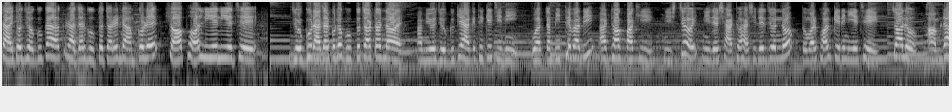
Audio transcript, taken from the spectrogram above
তাই তো যজ্ঞ কাক রাজার গুপ্তচরের নাম করে সব ফল নিয়ে নিয়েছে। যজ্ঞ রাজার কোনো গুপ্তচর নয়। আমি ওই যজ্ঞকে আগে থেকে চিনি। ও একটা মিথ্যেবাদী আর ঠক পাখি। নিশ্চয় নিজের স্বার্থ হাসিলের জন্য তোমার ফল কেড়ে নিয়েছে। চলো, আমরা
